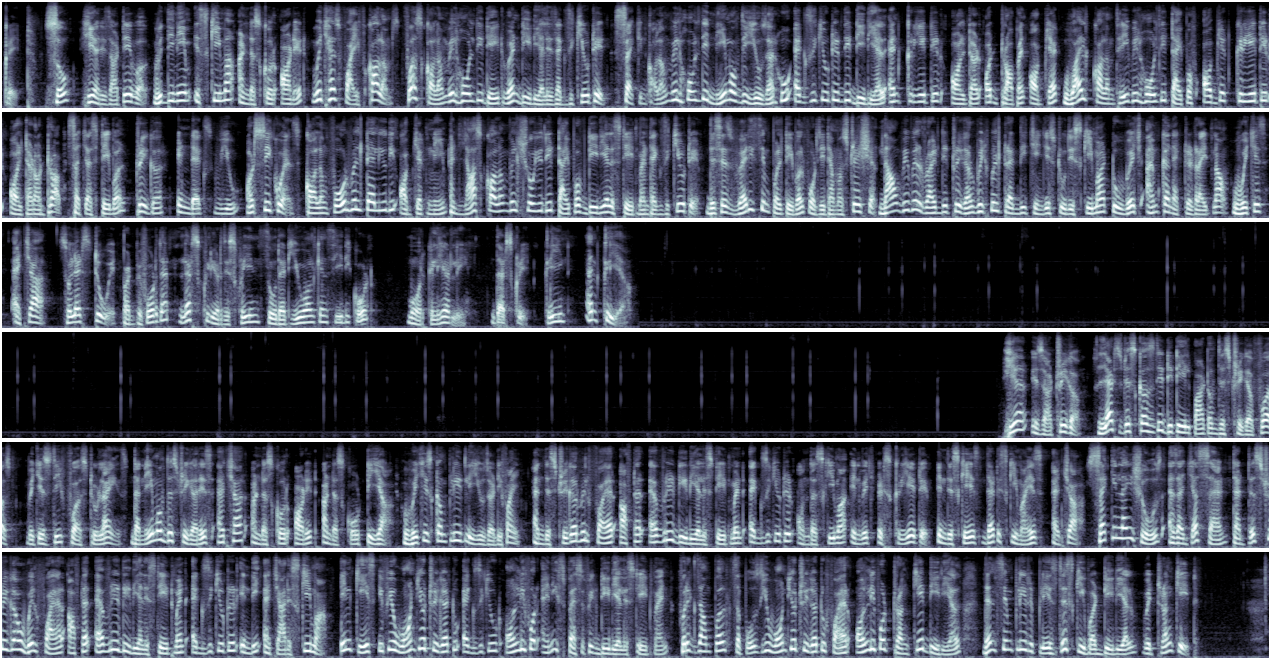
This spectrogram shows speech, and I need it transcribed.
Great. So here is our table with the name schema underscore audit which has 5 columns. First column will hold the date when DDL is executed. Second column will hold the name of the user who executed the DDL and created, altered or dropped an object while column 3 will hold the type of object created, altered or dropped such as table, trigger, index, view or sequence. Column 4 will tell you the object name and last column will show you the type of DDL statement executed. This is very simple table for the demonstration. Now we will write the trigger which will track the changes to the schema to which I'm connected right now which is HR. So let's do it. But before that, let's clear the screen so that you all can see the code more clearly. That's great. Clean and clear. Here is our trigger. Let's discuss the detail part of this trigger first, which is the first two lines. The name of this trigger is HR underscore audit underscore TR, which is completely user defined. And this trigger will fire after every DDL statement executed on the schema in which it's created. In this case, that schema is HR. Second line shows, as I just said, that this trigger will fire after every DDL statement executed in the HR schema. In case if you want your trigger to execute only for any specific DDL statement, for example, suppose you want your trigger to fire only for truncate DDL, then simply replace this keyword DDL with truncate.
